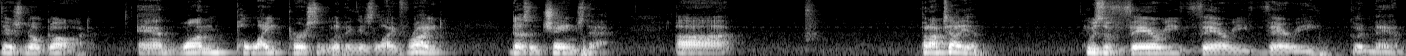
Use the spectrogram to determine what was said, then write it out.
there's no God, and one polite person living his life right doesn't change that. Uh, but I'll tell you, he was a very, very, very good man.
